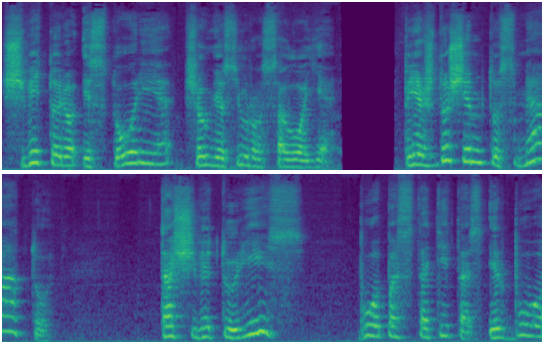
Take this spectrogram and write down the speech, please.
Švitorio istorija Šiaurės jūros saloje. Prieš du šimtus metų tas šviturys buvo pastatytas ir buvo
